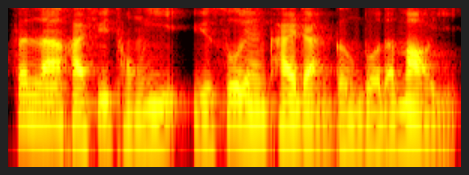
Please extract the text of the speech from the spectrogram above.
芬兰还需同意与苏联开展更多的贸易，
